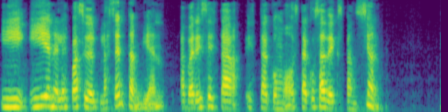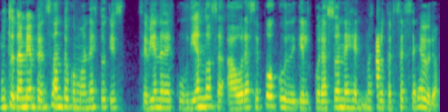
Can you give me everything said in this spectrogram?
y, y en el espacio del placer también aparece esta, esta, como esta cosa de expansión. Mucho también pensando como en esto que es se viene descubriendo ahora hace poco de que el corazón es nuestro tercer cerebro,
